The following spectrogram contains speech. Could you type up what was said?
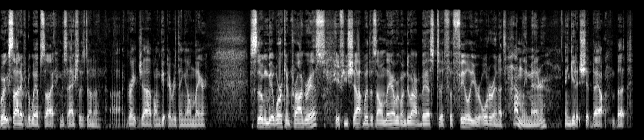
we're excited for the website. Miss Ashley's done a uh, great job on getting everything on there. Still going to be a work in progress. If you shop with us on there, we're going to do our best to fulfill your order in a timely manner and get it shipped out. But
